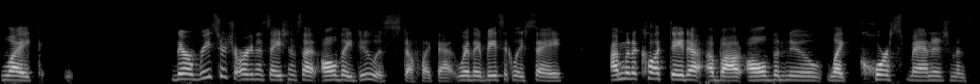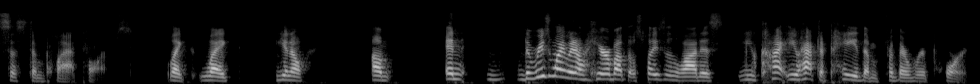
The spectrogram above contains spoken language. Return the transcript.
Like there are research organizations that all they do is stuff like that, where they basically say, I'm going to collect data about all the new like course management system platforms. Like, like, you know, um, and the reason why we don't hear about those places a lot is you can't, you have to pay them for their report,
